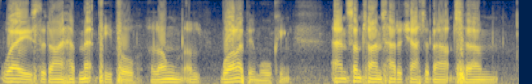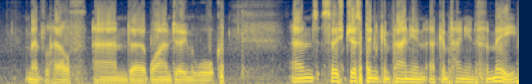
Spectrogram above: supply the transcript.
ways that I have met people along uh, while I've been walking, and sometimes had a chat about um, mental health and uh, why I'm doing the walk and so she's just been companion a companion for me,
